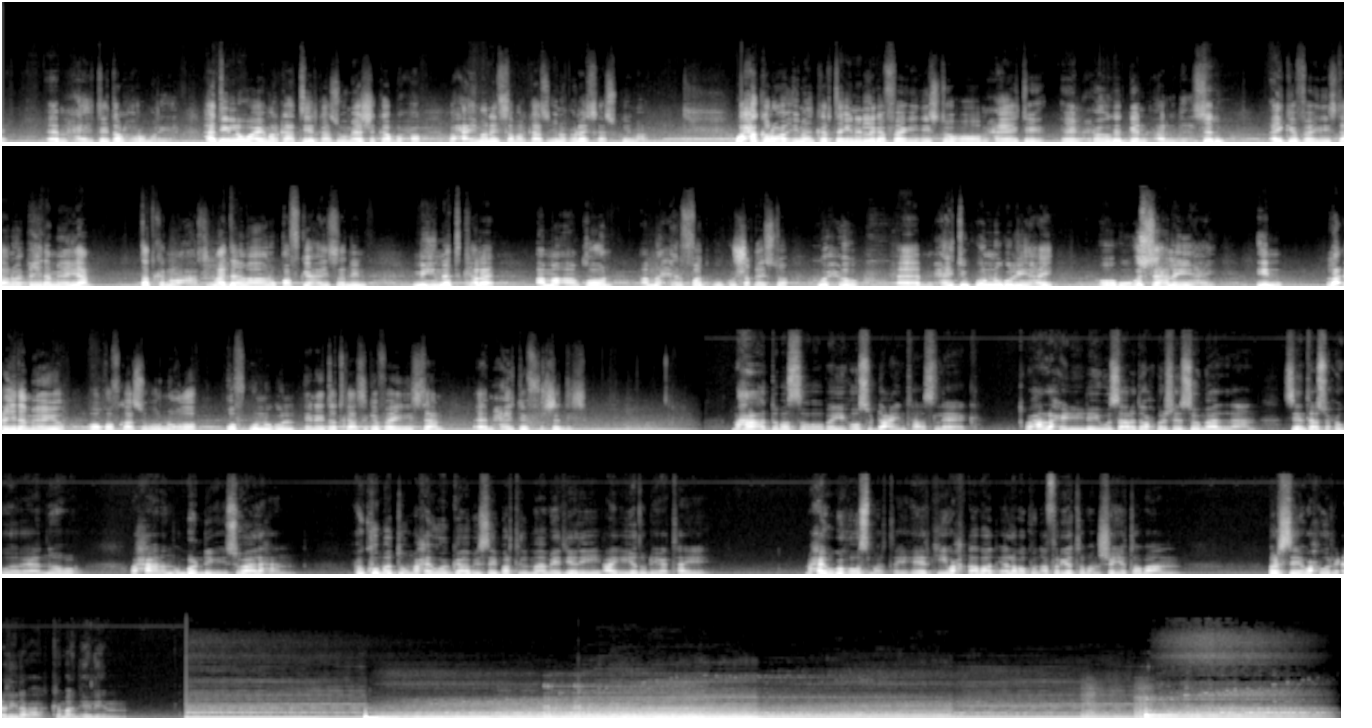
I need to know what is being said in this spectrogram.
maxay hatay dal horumaraya haddii la waayo markaa tiirkaas uu meesha ka baxo waxaa imanaysa markaas inuu culayskaas ku yimaado waxaa kaloo iman karta in laga faa'iideysto oo maxay hatay xoogagan argagixisadu ay ka faa'iideystaan oo ciidameeyaan dadka noocaas. Maadaama aanu qofkii haysanin mihnad kale ama aqoon ama xirfad uu ku shaqaysto wuxuu maxay u nugul yahay oo uu u sahlan yahay in la ciidameeyo oo qofkaasi uu noqdo qof u nugul inay dadkaasi ka faa'iideystaan maxay tay fursaddiisa? Maxaa haddaba sababay hoos u dhaca intaas la-eg waxaan la xidhiidhay wasaaradda waxbarashada somalilan si intaas wax uga ogaano waxaanan u bandhigay su'aalahan. Xukuumaddu maxay uga gaabisay bartilmaameedyadii ay iyadu dhigatay? Maxay uga hoos martay heerkii waxqabad ee laba kun afar iyo toban shan iyo toban? Balse wax warcelin ah kamaan helin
